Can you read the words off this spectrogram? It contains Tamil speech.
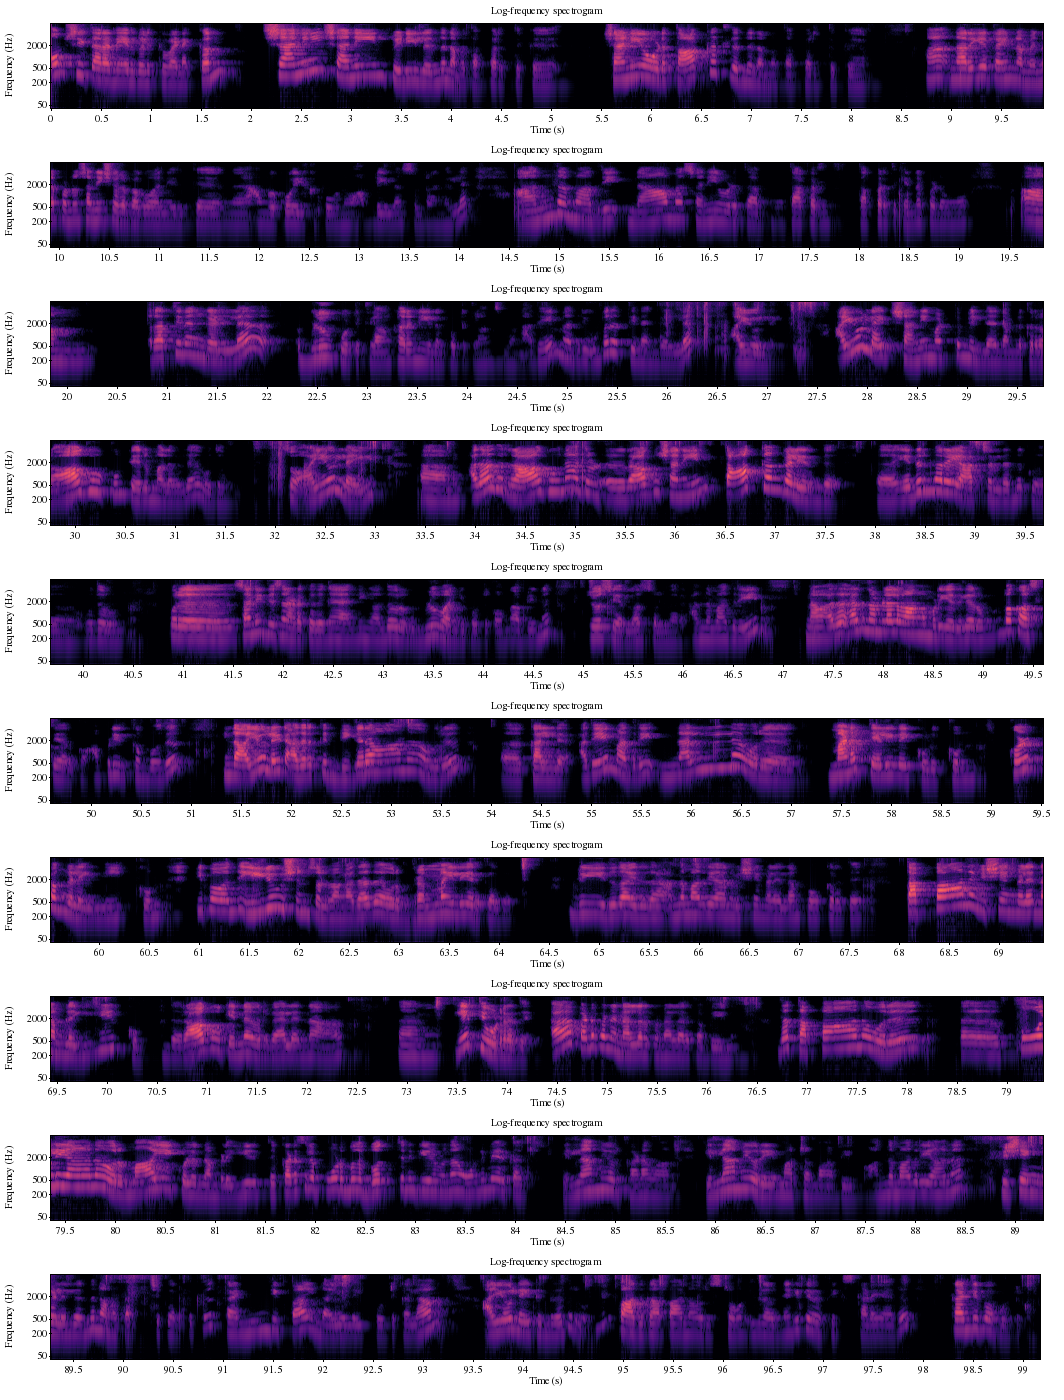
ஓம் ஸ்ரீ தர நேர்களுக்கு வணக்கம். சனி சனியின் பிடியிலேருந்து நம்ம தப்புறதுக்கு சனியோட தாக்கத்துலேருந்து நம்ம தப்புறதுக்கு நிறைய டைம் நம்ம என்ன பண்ணோம் சனீஸ்வர பகவான் இருக்குங்க அவங்க கோயிலுக்கு போகணும் அப்படிலாம் சொல்கிறாங்கல்ல அந்த மாதிரி நாம் சனியோட தா தாக்க தப்புறதுக்கு என்ன பண்ணுவோம்? ரத்தினங்களில் ப்ளூ போட்டுக்கலாம் கருநீலம் போட்டுக்கலாம்னு சொல்லுவாங்க. அதே மாதிரி உபரத்தினங்களில் அயோலைட். அயோலைட் சனி மட்டும் இல்லை நம்மளுக்கு ராகுவுக்கும் பெருமளவில் உதவும். ஸோ அயோலைட் அதாவது ராகுனா அது ராகு சனியின் தாக்கங்கள் இருந்து எதிர்மறை ஆற்றல்லேருந்து உதவும். ஒரு சனி திசை நடக்குதுங்க. நீங்கள் வந்து ஒரு ப்ளூ வாங்கி போட்டுக்கோங்க அப்படின்னு ஜோசியர்லாம் சொல்லுவார். அந்த மாதிரி நான் அது அது நம்மளால் வாங்க முடியாது இல்லையா? ரொம்ப காஸ்ட்லியாக இருக்கும். அப்படி இருக்கும்போது இந்த அயோலைட் அதற்கு நிகரான ஒரு கல் அதே மாதிரி நல்ல ஒரு மனத்தெளிவை கொடுக்கும் குழப்பங்களை நீக்கும். இப்போ வந்து இல்யூஷன் சொல்லுவாங்க. அதாவது ஒரு பிரம்மையிலே இருக்கிறது. இப்படி இதுதான் இதுதான். அந்த மாதிரியான விஷயங்கள் எல்லாம் போக்குறது. தப்பான விஷயங்களை நம்மளை ஈர்க்கும். இந்த ராகுவுக்கு என்ன ஒரு வேலைன்னா ஏற்றி விடுறது. ஆ பண்ண பண்ண நல்லா இருக்கும் நல்லா இருக்கும் அப்படின்னு. இந்த தப்பான ஒரு போலியான ஒரு மாயைக்குள்ள நம்மளை ஈழ்த்து கடைசியில் போடும்போது பொத்துன்னு கீழே வந்தால் ஒன்றுமே இருக்காது. எல்லாமே ஒரு கனவா? எல்லாமே ஒரு ஏமாற்றமாக அப்படி இருக்கும். அந்த மாதிரியான விஷயங்களிலிருந்து நம்ம தப்பிச்சுக்கிறதுக்கு கண்டிப்பாக இந்த அயோலைட் போட்டுக்கலாம். அயோலைட்டுங்கிறது ரொம்ப பாதுகாப்பான ஒரு ஸ்டோன். இதில் ஒரு நெகட்டிவ் எஃபெக்ட்ஸ் கிடையாது. கண்டிப்பாக போட்டுக்கோ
